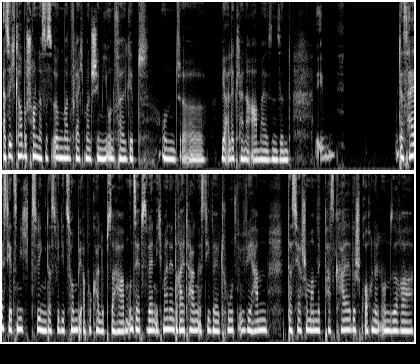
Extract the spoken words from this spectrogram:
also ich glaube schon, dass es irgendwann vielleicht mal einen Chemieunfall gibt und äh, wir alle kleine Ameisen sind. Das heißt jetzt nicht zwingend, dass wir die Zombie-Apokalypse haben. Und selbst wenn, ich meine, in drei Tagen ist die Welt tot. Wir haben das ja schon mal mit Pascal besprochen in unserer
